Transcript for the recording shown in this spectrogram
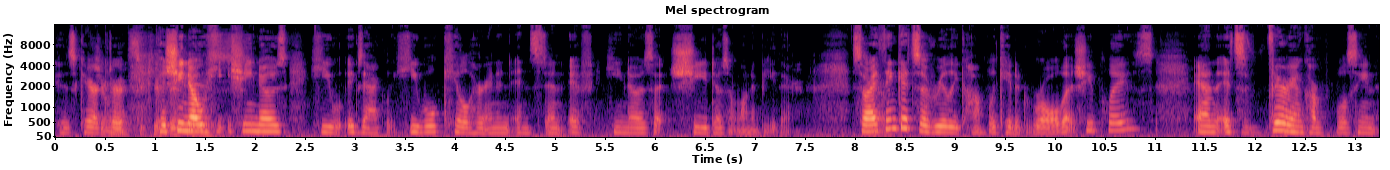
his character needs to keep because the she know he, she knows he exactly he will kill her in an instant if he knows that she doesn't want to be there. So I think it's a really complicated role that she plays, and it's a very uncomfortable scene.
